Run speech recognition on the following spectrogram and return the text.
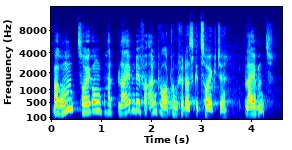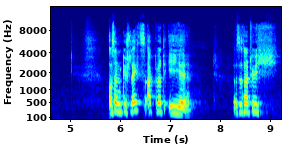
Warum? Zeugung hat bleibende Verantwortung für das Gezeugte. Bleibend. Aus einem Geschlechtsakt wird Ehe. Das ist natürlich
